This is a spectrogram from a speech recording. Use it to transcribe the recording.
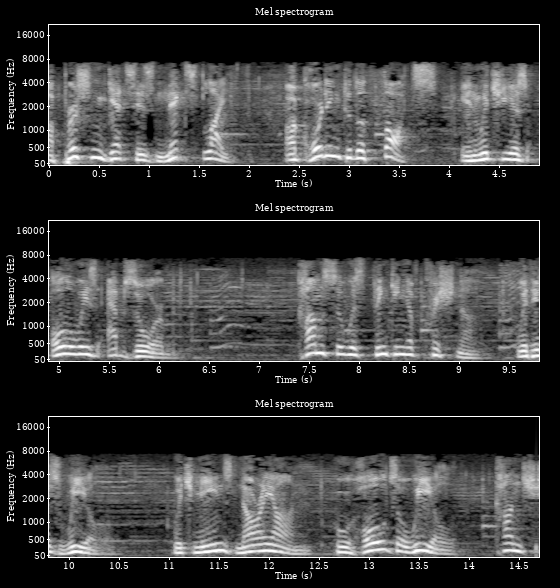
A person gets his next life according to the thoughts in which he is always absorbed. Kamsa was thinking of Krishna with his wheel, which means Narayan, who holds a wheel, conch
